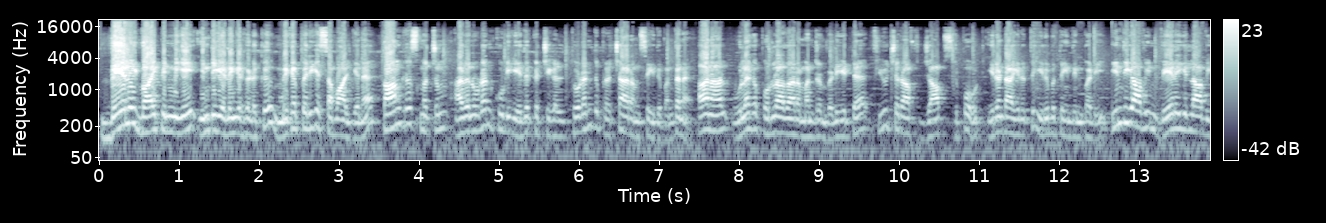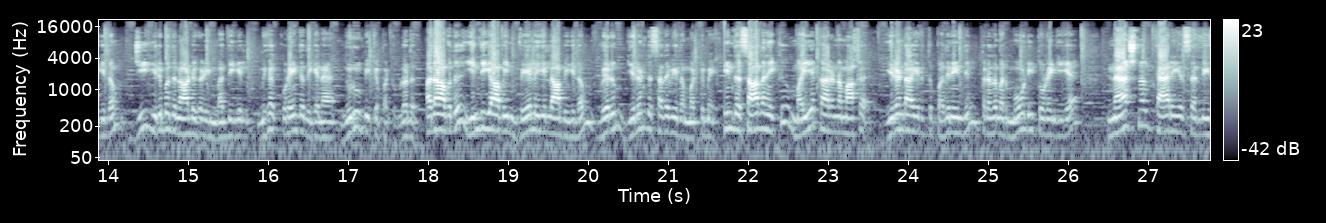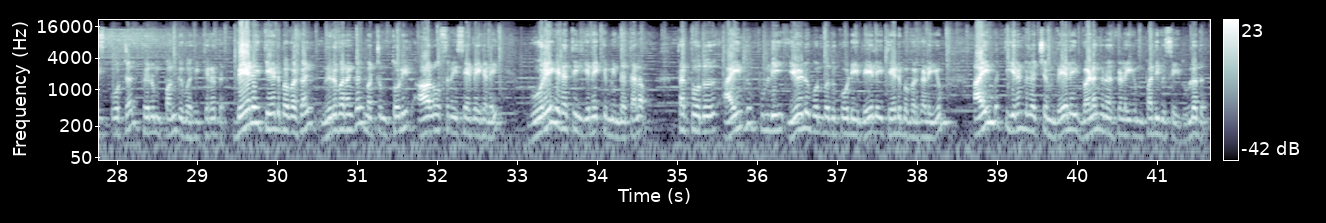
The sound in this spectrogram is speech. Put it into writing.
வேலை வாய்ப்பின்மையே இந்திய இளைஞர்களுக்கு மிகப்பெரிய சவால் என காங்கிரஸ் மற்றும் அதனுடன் கூடிய எதிர்க்கட்சிகள் தொடர்ந்து பிரச்சாரம் செய்து வந்தன. ஆனால் உலக பொருளாதார மன்றம் வெளியிட்ட ஃபியூச்சர் ஆஃப் ஜாப்ஸ் ரிப்போர்ட் இரண்டாயிரத்து இருபத்தைந்தின் படி இந்தியாவின் வேலையில்லா விகிதம் ஜி இருபது நாடுகளின் மத்தியில் மிக குறைந்தது என நிரூபிக்கப்பட்டுள்ளது. அதாவது இந்தியாவின் வேலையில்லா விகிதம் வெறும் இரண்டு சதவீதம் மட்டுமே. இந்த சாதனைக்கு மைய காரணமாக இரண்டாயிரத்து பதினைந்தில் பிரதமர் மோடி தொடங்கிய நேஷனல் கேரியர் சர்வீஸ் போர்ட்டல் பெரும் பங்கு வகிக்கிறது. வேலை தேடுபவர்கள் நிறுவனங்கள் மற்றும் தொழில் ஆலோசனை சேவைகளை ஒரே இடத்தில் இணைக்கும் இந்த தளம். தற்போது ஐந்து புள்ளி ஏழு ஒன்பது கோடி வேலை தேடுபவர்களையும் ஐம்பத்தி இரண்டு லட்சம் வேலை வழங்குநர்களையும் பதிவு செய்துள்ளது.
